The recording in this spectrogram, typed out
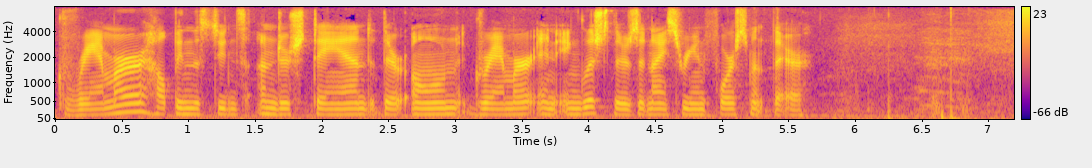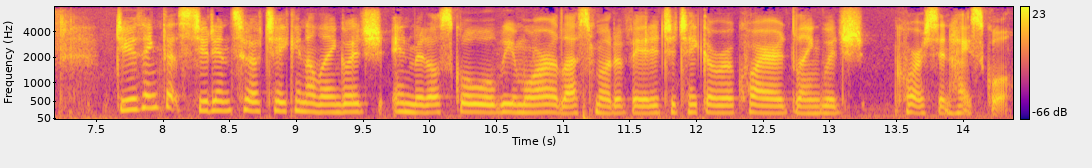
grammar, helping the students understand their own grammar in English. There's a nice reinforcement there. Do you think that students who have taken a language in middle school will be more or less motivated to take a required language course in high school?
